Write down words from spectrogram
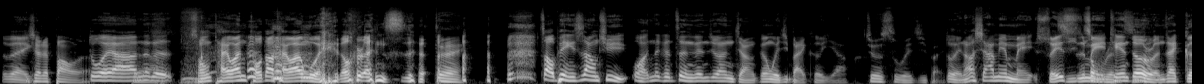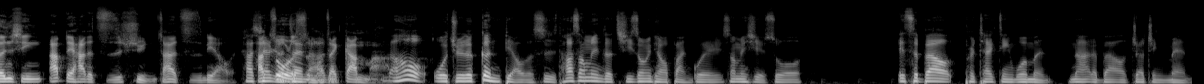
对不对？现在爆了。对啊，对啊，那个从台湾头到台湾尾 都认识。对。照片一上去，哇，那个正跟就像你讲，跟维基百科一样，就是维基百科。对，然后下面每随时每天都有人在更新 update 他的资讯、他的资料，他做了什么，在干嘛。然后我觉得更屌的是，它上面的其中一条版规上面写说，It's about protecting women, not about judging men。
